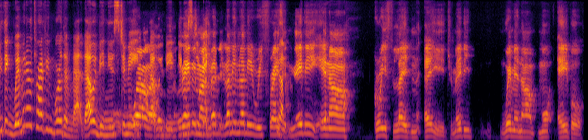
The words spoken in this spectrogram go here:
You think women are thriving more than men? That would be news to me. Well, that would be news maybe to my, me. Maybe, let me let me rephrase yeah. it. Maybe in our grief-laden age, maybe women are more able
